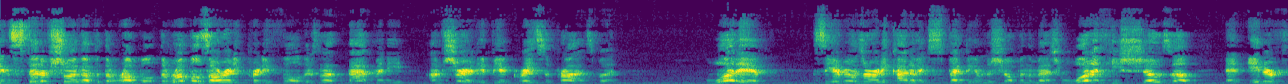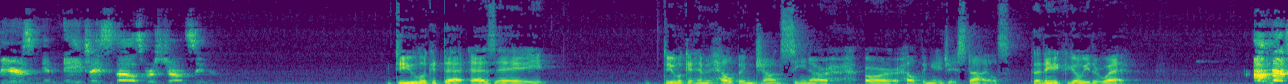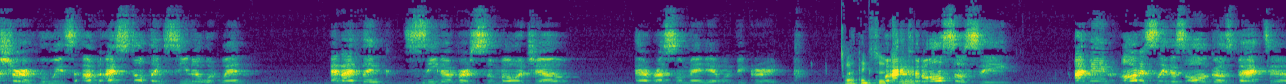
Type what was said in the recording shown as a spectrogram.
Instead of showing up at the Rumble, the Rumble's already pretty full. There's not that many. I'm sure it'd be a great surprise, but what if? See, everyone's already kind of expecting him to show up in the match. What if he shows up and interferes in AJ Styles versus John Cena? do you look at that as a? Do you look at him helping John Cena or or helping AJ Styles? Because I think it could go either way. I'm not sure who he's. I'm, I still think Cena would win, and I think Cena versus Samoa Joe at WrestleMania would be great. I think so too. But I could also see. I mean, honestly, this all goes back to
